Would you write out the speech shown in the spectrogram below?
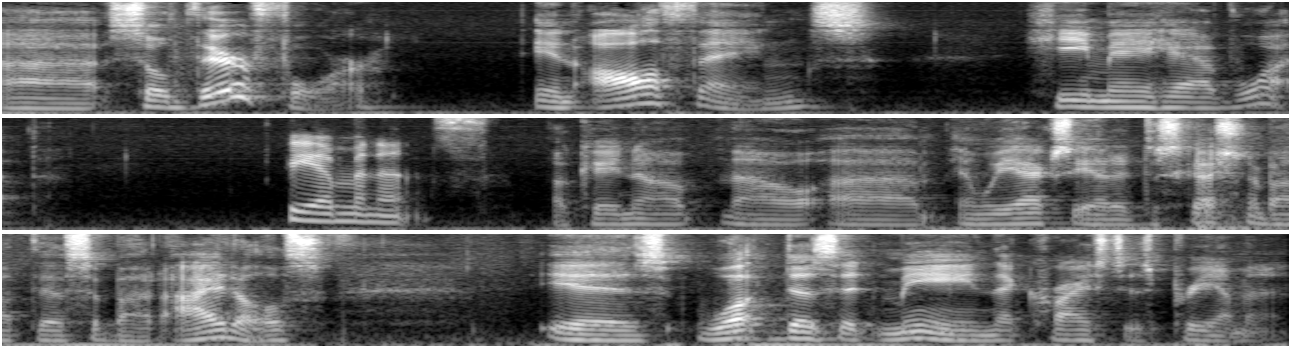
uh, so therefore in all things he may have what Preeminence. Okay, now, now, uh, and we actually had a discussion about this about idols. Is what does it mean that Christ is preeminent?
